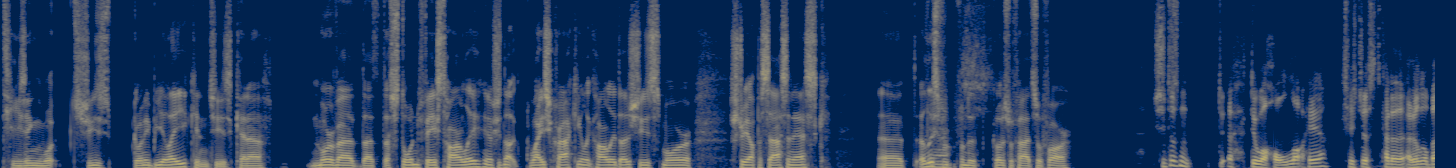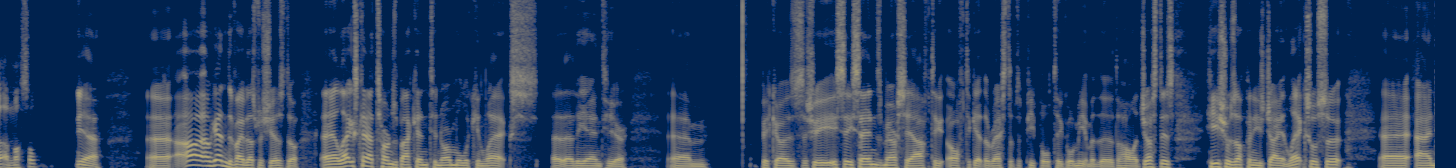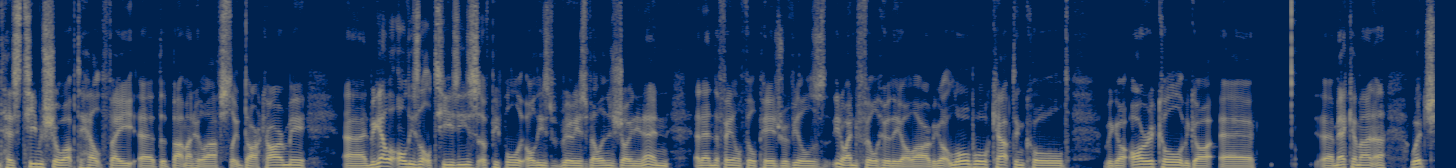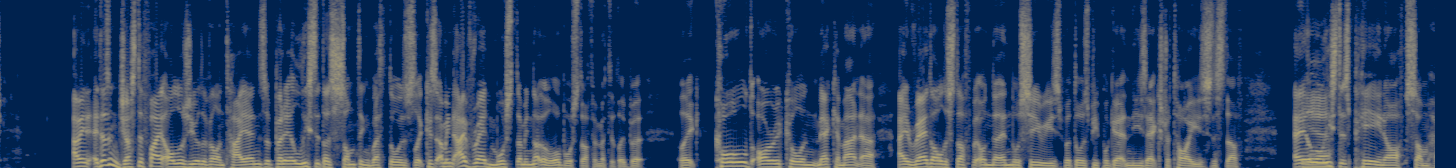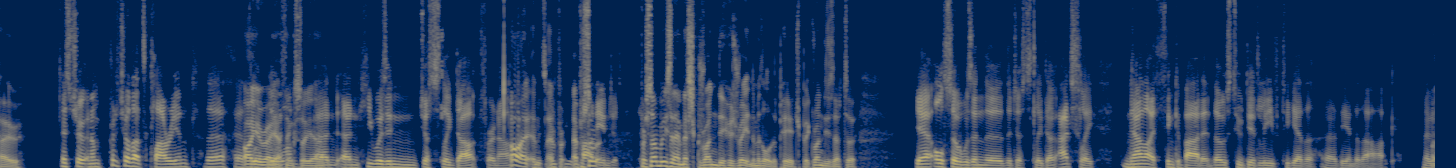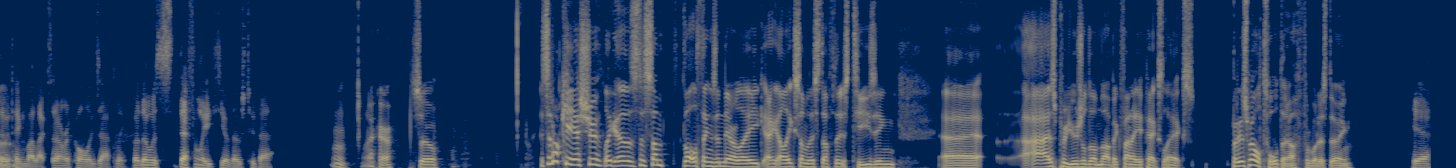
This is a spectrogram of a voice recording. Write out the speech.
teasing what she's going to be like, and she's kind of more of a a, a stone faced Harley. You know, she's not wisecracking like Harley does. She's more straight up assassin esque. Uh, at least Yeah. from, from the clips we've had so far. She doesn't uh, do a whole lot here. She's just kind of a little bit of muscle. Yeah. Uh, I- I'm getting the vibe that's what she is, though. Uh, Lex kind of turns back into normal looking Lex at, at the end here. Um, because she he sends Mercy off to, off to get the rest of the people to go meet him at the, the Hall of Justice. He shows up in his giant Lexo suit, uh, and his team show up to help fight uh, the Batman Who Laughs like Dark Army. And we get all these little teases of people, all these various villains joining in, and then the final full page reveals, you know, in full who they all are. We got Lobo, Captain Cold, we got Oracle, we got uh, uh, Mecha Manta, which I mean, it doesn't justify all those Year the Villain tie-ins, but at least it does something with those. Like, because I mean, I've read most. I mean, not the Lobo stuff, admittedly, but like Cold, Oracle, and Mecha Manta. I read all the stuff, but on the in those series with those people getting these extra toys and stuff. At Yeah. least it's paying off somehow. It's true, and I'm pretty sure that's Clarion there. uh, Oh, you're right, I think so, yeah. And and he was in Justice League Dark for an hour. Oh, and- was- and for- and for some- partly in Justice League. For some reason, I missed Grundy, who's right in the middle of the page, but Grundy's there too. Yeah, also was in the the Justice League. Dark. Actually, now that I think about it, those two did leave together at the end of that arc. Maybe they were Oh. taken by Lex. I don't recall exactly, but there was definitely you know those two there. Hmm, okay, so it's an okay issue. Like, there's, there's some little things in there. Like, I, I like some of the stuff that it's teasing. Uh, as per usual, though, I'm not a big fan of Apex Lex, but it's well told enough for what it's doing. Yeah.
